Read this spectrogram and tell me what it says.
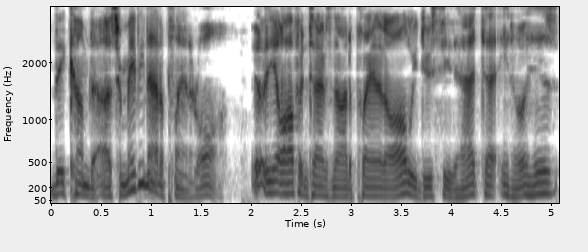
they come to us, or maybe not a plan at all you know, oftentimes not a plan at all. We do see that. Uh, you know, it has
